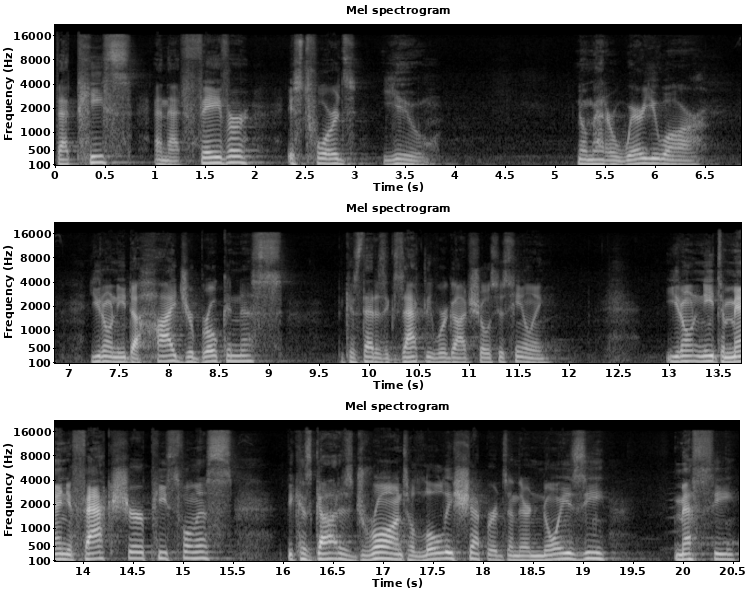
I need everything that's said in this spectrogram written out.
That peace and that favor is towards you, no matter where you are. You don't need to hide your brokenness because that is exactly where God shows his healing. You don't need to manufacture peacefulness because God is drawn to lowly shepherds and their noisy, messy,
